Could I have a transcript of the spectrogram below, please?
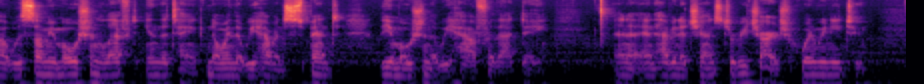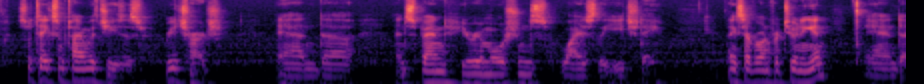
uh, with some emotion left in the tank, knowing that we haven't spent the emotion that we have for that day and, and having a chance to recharge when we need to. So take some time with Jesus, recharge, and, uh, and spend your emotions wisely each day. Thanks everyone for tuning in and uh,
